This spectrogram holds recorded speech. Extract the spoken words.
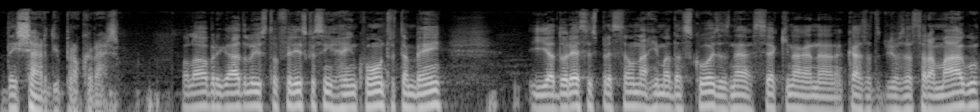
deixar de o procurar. Olá, obrigado, Luiz. Estou feliz com esse reencontro também. E adorei essa expressão na rima das coisas, né? Ser aqui na, na, na casa de José Saramago.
